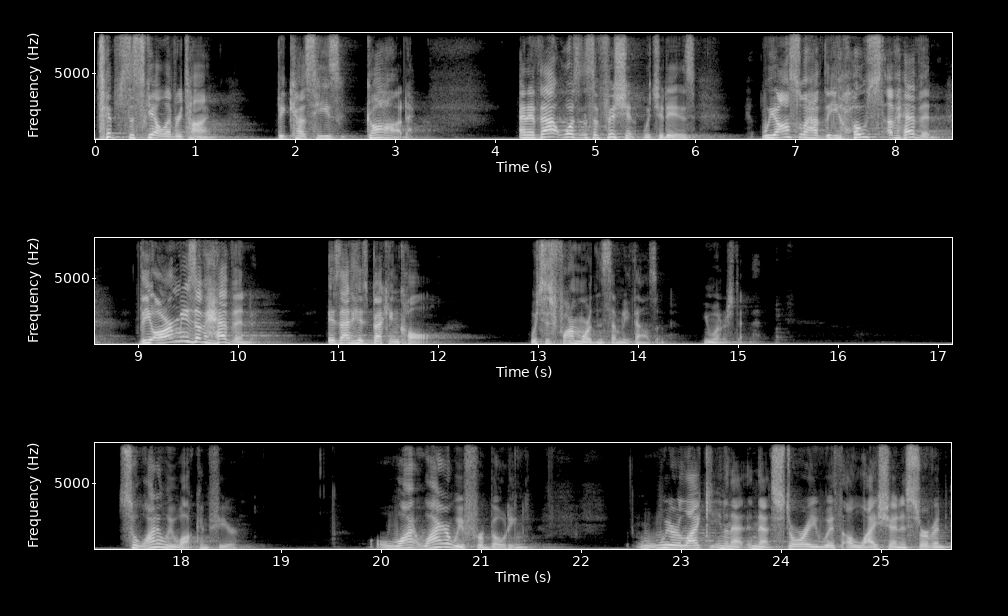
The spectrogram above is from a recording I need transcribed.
tips the scale every time because He's God. And if that wasn't sufficient, which it is, we also have the host of heaven. The armies of heaven is at His beck and call, which is far more than 70,000. You understand that. So, why do we walk in fear? Why, why are we foreboding? We're like in that, in that story with Elisha and his servant.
